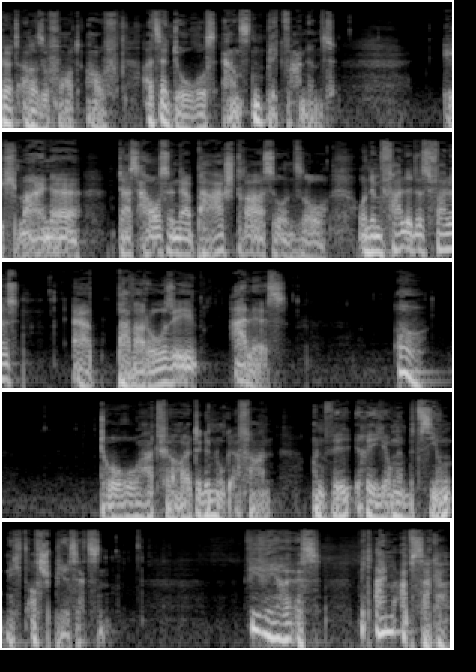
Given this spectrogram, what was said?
hört aber sofort auf, als er Doros ernsten Blick wahrnimmt. Ich meine, das Haus in der Parkstraße und so. Und im Falle des Falles, Herr Pavarosi, alles. Oh. Doro hat für heute genug erfahren und will ihre junge Beziehung nicht aufs Spiel setzen. Wie wäre es mit einem Absacker?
